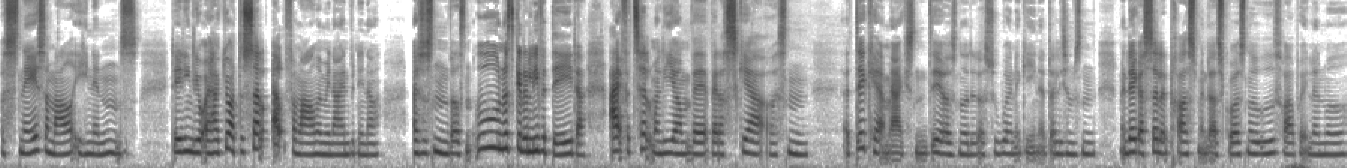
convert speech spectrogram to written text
at snage så meget i hinandens datingliv? Og jeg har gjort det selv alt for meget med mine egne veninder. Altså sådan været sådan, uh, nu skal du lige på date, og ej, fortæl mig lige om, hvad, hvad der sker, og sådan, at det kan jeg mærke, sådan, det er også noget af det, der suger energien, at der ligesom sådan, man lægger selv et pres, men der er sgu også noget udefra på en eller anden måde.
